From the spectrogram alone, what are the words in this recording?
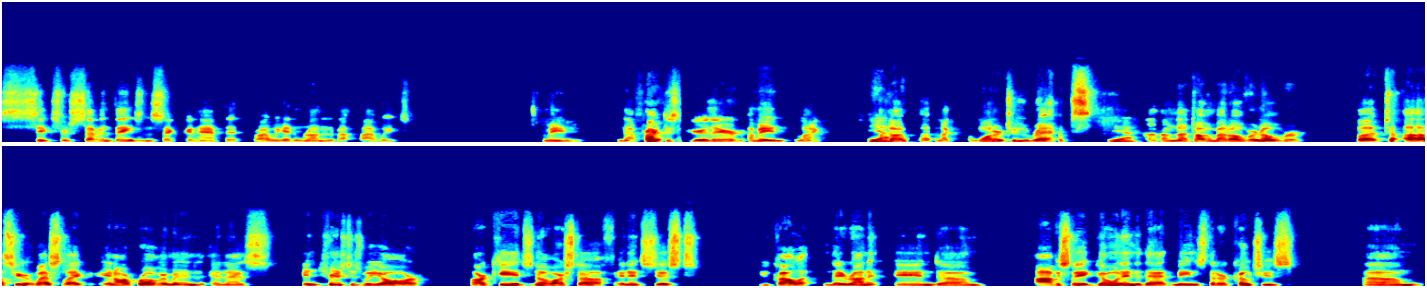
six or seven things in the second half that probably we hadn't run in about five weeks. I mean, now practice here or there. I mean, like yeah. I'm talking about like one or two reps. Yeah. Uh, I'm not talking about over and over. But to us here at Westlake, in our program, and, and as entrenched as we are, our kids know our stuff, and it's just you call it, they run it, and um, obviously going into that means that our coaches, um,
